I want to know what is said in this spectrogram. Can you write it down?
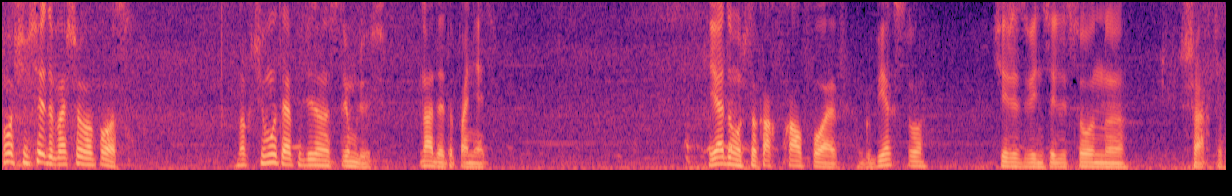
В общем, все это большой вопрос. Но к чему-то я определенно стремлюсь. Надо это понять. Я думаю, что как в Half-Life, к бегству через вентиляционную шахту.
